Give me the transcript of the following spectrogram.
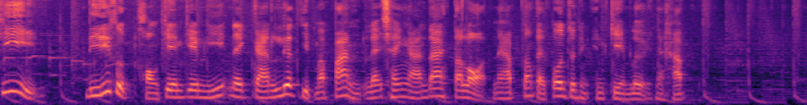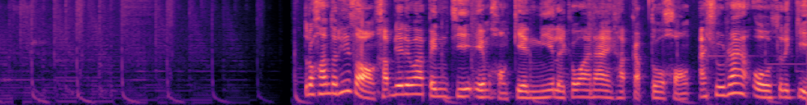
ที่ดีที่สุดของเกมเกมนี้ในการเลือกหยิบมาปั้น และใช้งานได้ตลอดนะครับตั้งแต่ต้นจนถึงเอ็นเกมเลยนะครับตัวละครตัวที่ 2 ครับเรียกได้ว่าเป็น GM ของเกมนี้เลยก็ว่าได้ครับ กับตัวของ Ashura o s u r i k i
